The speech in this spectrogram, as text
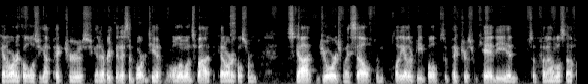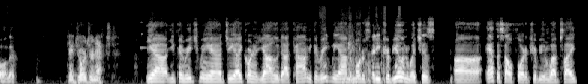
got articles, you got pictures, you got everything that's important to you all in one spot. got articles from Scott, George, myself, and plenty other people, some pictures from Candy, and some phenomenal stuff on there. Okay, George, you're next. Yeah, you can reach me at gicorn at yahoo.com. You can read me on the Motor City Tribune, which is uh, at the South Florida Tribune website.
